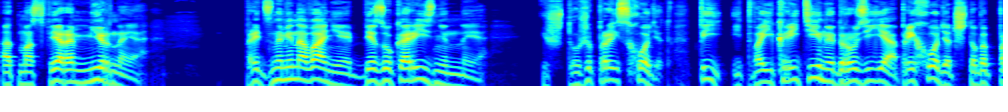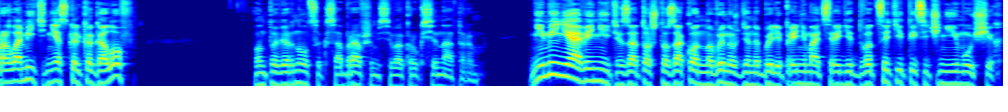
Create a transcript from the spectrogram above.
атмосфера мирная, предзнаменования безукоризненные. И что же происходит? Ты и твои кретины-друзья приходят, чтобы проломить несколько голов? Он повернулся к собравшимся вокруг сенаторам. «Не меня вините за то, что закон мы вынуждены были принимать среди двадцати тысяч неимущих.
